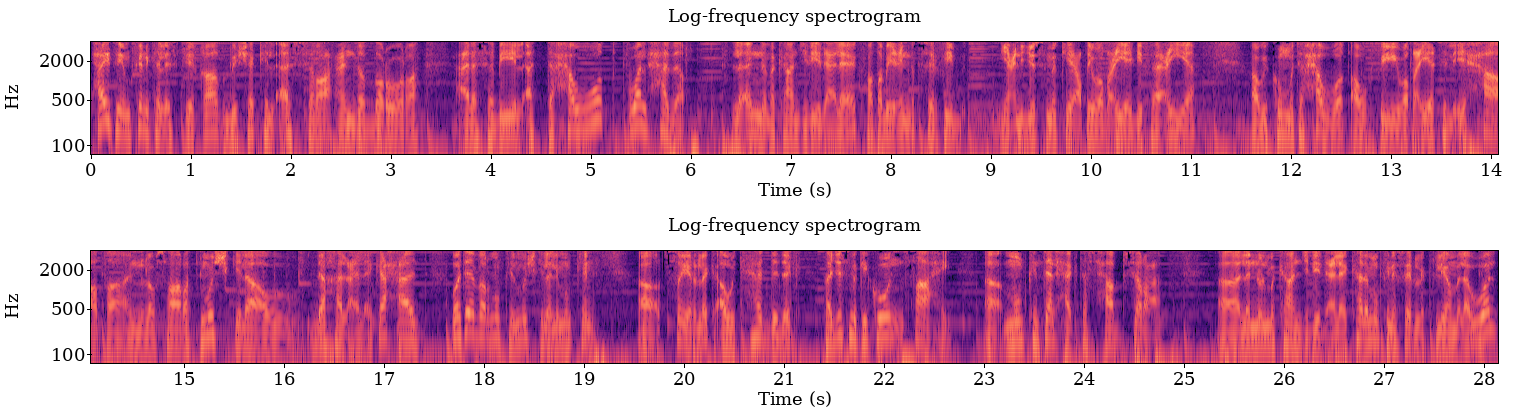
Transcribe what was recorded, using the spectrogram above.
حيث يمكنك الاستيقاظ بشكل أسرع عند الضرورة على سبيل التحوط والحذر. لأن مكان جديد عليك فطبيعي أن تصير فيه يعني جسمك يعطي وضعية دفاعية أو يكون متحوط أو في وضعية الإحاطة أنه لو صارت مشكلة أو دخل عليك أحد وات ممكن المشكلة اللي ممكن آه، تصير لك أو تهددك فجسمك يكون صاحي آه، ممكن تلحق تصحى بسرعة آه، لأنه المكان جديد عليك. هذا ممكن يصير لك في اليوم الأول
